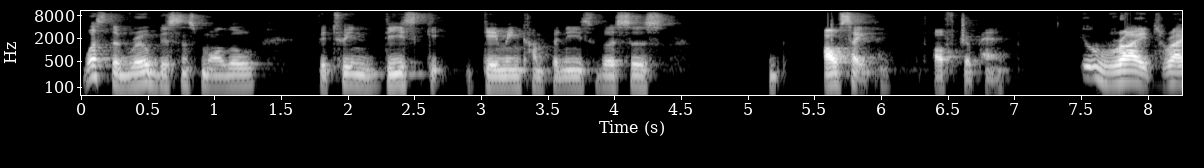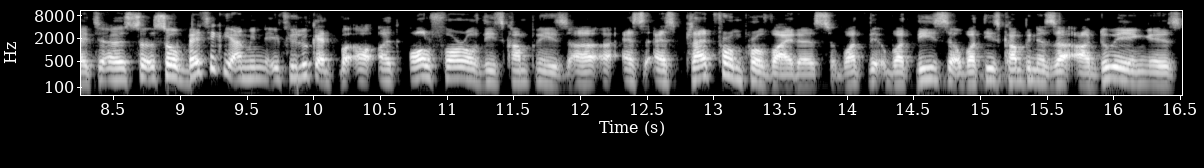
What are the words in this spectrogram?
what's the real business model between these g- gaming companies versus outside of Japan? Right, right. Uh, so, so basically, I mean, if you look at, uh, at all four of these companies uh, as as platform providers, what the, what these what these companies are, are, doing is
